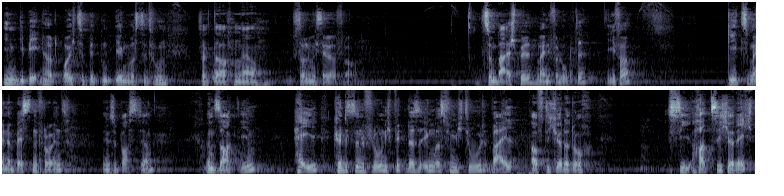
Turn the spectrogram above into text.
ihn gebeten hat, euch zu bitten, irgendwas zu tun, sagt er auch, naja, soll er mich selber fragen. Zum Beispiel meine Verlobte, Eva, geht zu meinem besten Freund, dem Sebastian, und sagt ihm, hey, könntest du den Flo nicht bitten, dass er irgendwas für mich tut, weil auf dich hört er doch. Sie hat sicher recht,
